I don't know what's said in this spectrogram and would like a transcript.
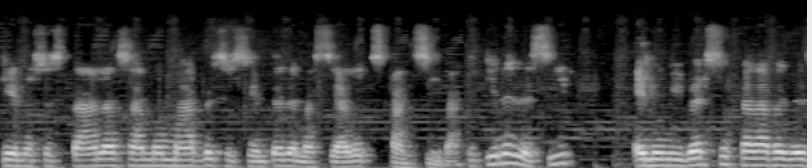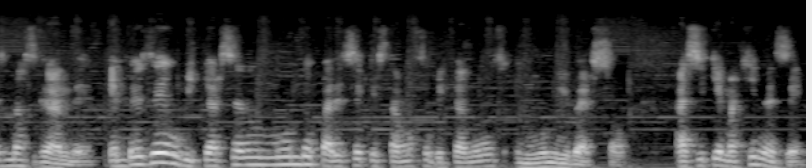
que nos está lanzando Marvel se siente demasiado expansiva. ¿Qué quiere decir? el universo cada vez es más grande. En vez de ubicarse en un mundo, parece que estamos ubicándonos en un universo. Así que imagínense,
